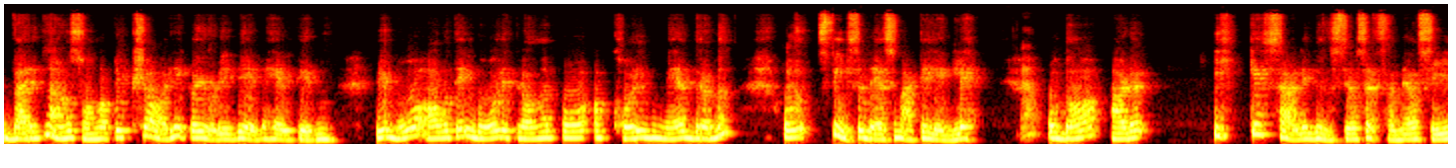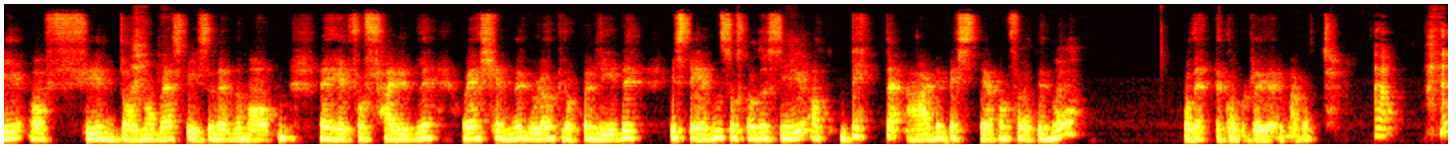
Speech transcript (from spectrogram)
verden er noe sånn at vi klarer ikke å gjøre det ideelle hele tiden. Vi må av og til gå litt på akkord med drømmen og spise det som er tilgjengelig. Ja. Og da er det ikke særlig gunstig å sette seg ned og si å fy da, nå må jeg spise denne maten. Det er helt forferdelig, og jeg kjenner hvordan kroppen lider. Isteden så skal du si at dette er det beste jeg kan få til nå, og dette kommer til å gjøre meg godt. Ja.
